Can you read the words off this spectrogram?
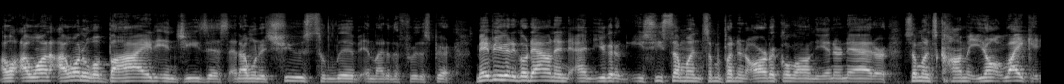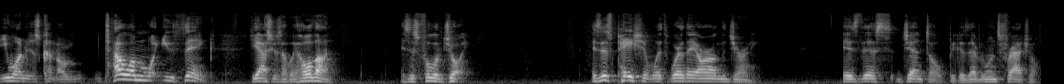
I, I want I want to abide in Jesus, and I want to choose to live in light of the fruit of the Spirit." Maybe you're going to go down and, and you're going to you see someone someone put an article on the internet or someone's comment you don't like it. You want to just kind of tell them what you think. You ask yourself, "Wait, hold on, is this full of joy? Is this patient with where they are on the journey? Is this gentle because everyone's fragile?"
